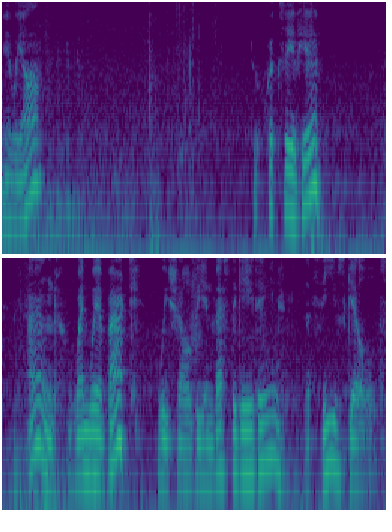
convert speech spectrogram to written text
here we are. Do a quick save here. And when we're back, we shall be investigating the Thieves Guild.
